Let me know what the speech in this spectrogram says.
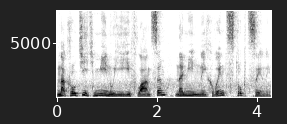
Накрутіть міну її фланцем на мінний гвинт струбцини.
